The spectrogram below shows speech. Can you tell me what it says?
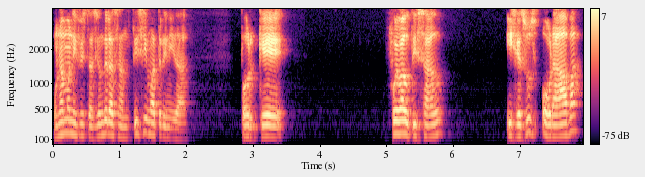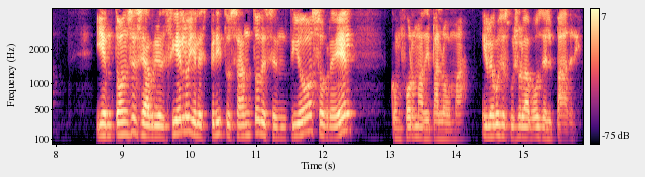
una manifestación de la Santísima Trinidad, porque fue bautizado y Jesús oraba y entonces se abrió el cielo y el Espíritu Santo descendió sobre él con forma de paloma y luego se escuchó la voz del Padre.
